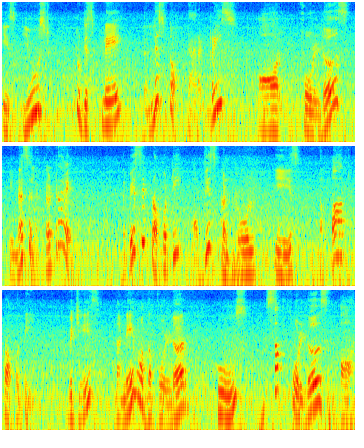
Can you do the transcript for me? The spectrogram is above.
is used to display the list of directories or folders in a selected drive. The basic property of this control is the path property which is the name of the folder whose subfolders are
